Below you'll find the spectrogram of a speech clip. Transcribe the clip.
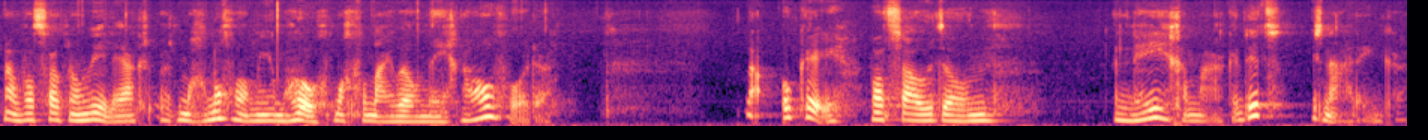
nou wat zou ik dan willen? Ja, het mag nog wel meer omhoog. Het mag voor mij wel een 9,5 worden. Nou, oké, wat zou het dan een 9 maken? Dit is nadenken.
